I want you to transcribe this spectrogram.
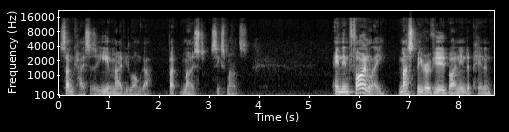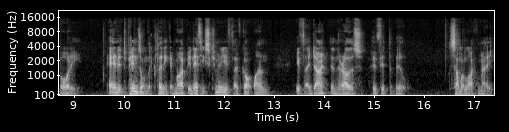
Some cases, a year, maybe longer but most six months. And then finally, must be reviewed by an independent body. And it depends on the clinic. It might be an ethics committee if they've got one. If they don't, then there are others who fit the bill. Someone like me.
